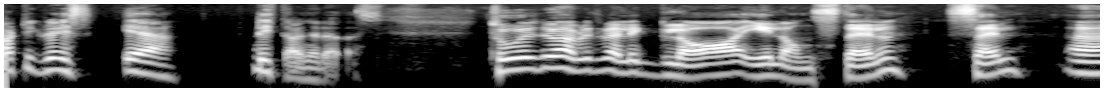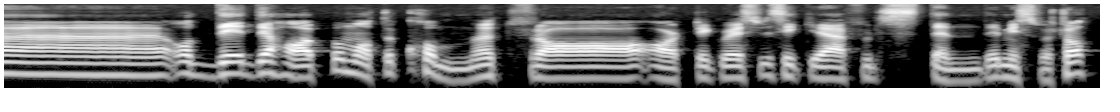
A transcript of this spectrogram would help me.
Arctic Race er litt annerledes. Tor, du har blitt veldig glad i landsdelen selv. Uh, og det, det, har på en måte kommet fra Arctic Race, hvis ikke jeg er fullstendig misforstått.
